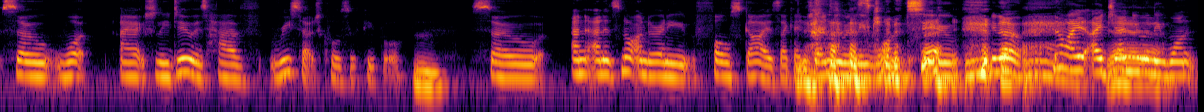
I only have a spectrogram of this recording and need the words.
So what I actually do is have research calls with people. Mm. So and and it's not under any false guise. Like I Yeah, I genuinely was want to, you know, no, I, I yeah, genuinely yeah. want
